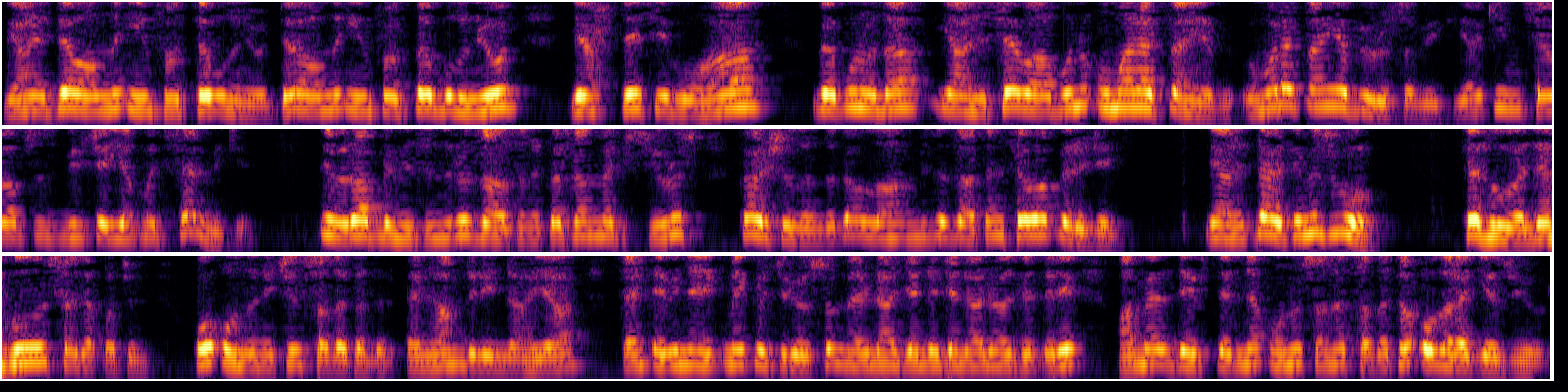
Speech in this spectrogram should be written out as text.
Yani devamlı infakta bulunuyor. Devamlı infakta bulunuyor. Yahtesibuha ve bunu da yani sevabını umaraktan yapıyor. Umaraktan yapıyoruz tabii ki. Ya kim sevapsız bir şey yapmak ister mi ki? Değil mi? Rabbimizin rızasını kazanmak istiyoruz. Karşılığında da Allah'ın bize zaten sevap verecek. Yani derdimiz bu. Fehuve lehu sadakatun. O onun için sadakadır. Elhamdülillah ya. Sen evine ekmek götürüyorsun. Mevla Celle Celaluhu Hazretleri amel defterine onu sana sadaka olarak yazıyor.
